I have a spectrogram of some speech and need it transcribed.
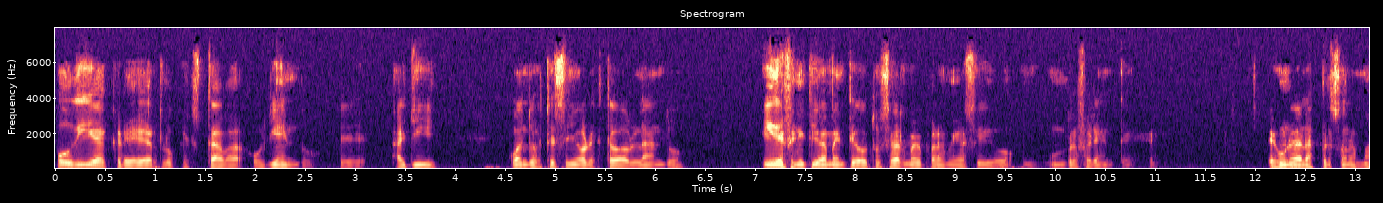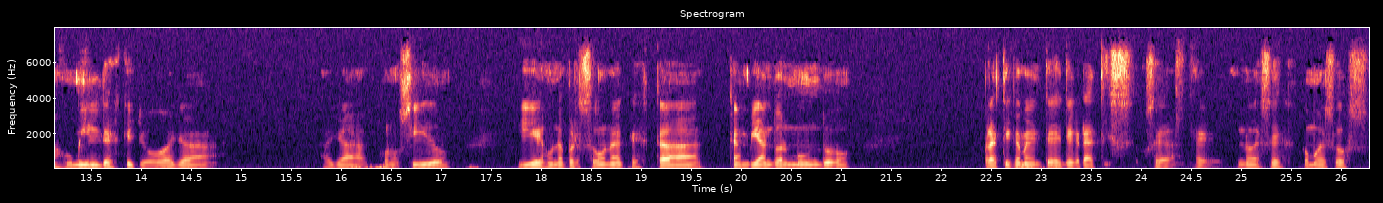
podía creer lo que estaba oyendo eh, allí cuando este señor estaba hablando. Y definitivamente Otto Scharmer para mí ha sido un, referente. Es una de las personas más humildes que yo haya, haya conocido. Y es una persona que está cambiando el mundo prácticamente de gratis. O sea, eh, no es como esos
